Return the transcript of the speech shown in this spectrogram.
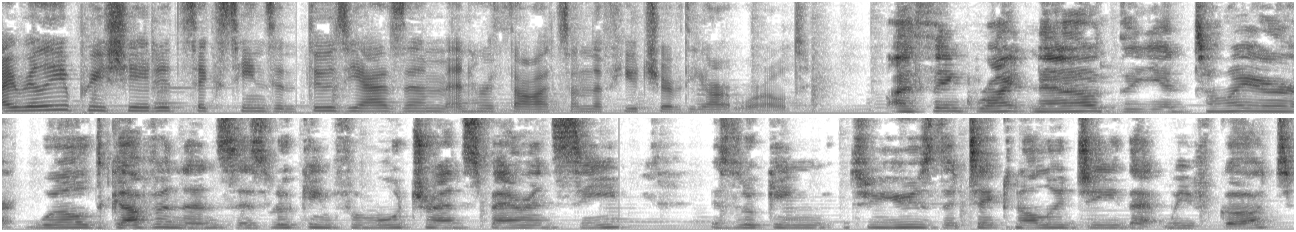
I really appreciated Sixtine's enthusiasm and her thoughts on the future of the art world. I think right now the entire world governance is looking for more transparency, is looking to use the technology that we've got,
